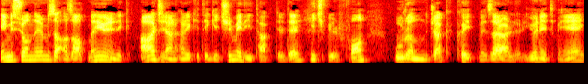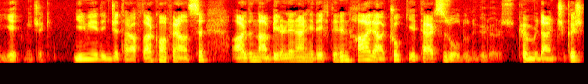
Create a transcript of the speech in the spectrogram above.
Emisyonlarımızı azaltmaya yönelik acilen harekete geçilmediği takdirde hiçbir fon uğranılacak kayıp ve zararları yönetmeye yetmeyecek. 27. Taraflar Konferansı ardından belirlenen hedeflerin hala çok yetersiz olduğunu görüyoruz. Kömürden çıkış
